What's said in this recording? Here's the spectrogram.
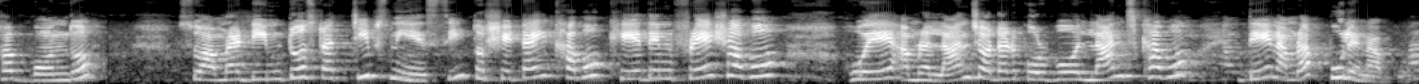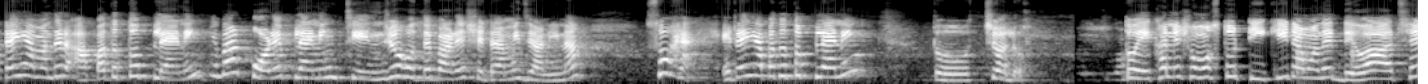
সব বন্ধ। সো আমরা ডিম টোস্ট আর চিপস নিয়ে এসেছি। তো সেটাই খাব, খেয়ে দেন ফ্রেশ হব, হয়ে আমরা লাঞ্চ অর্ডার করব লাঞ্চ খাব দেন আমরা পুলে নামবো। এটাই আমাদের আপাতত প্ল্যানিং এবার পরে প্ল্যানিং চেঞ্জও হতে পারে, সেটা আমি জানি না। সো হ্যাঁ এটাই আপাতত প্ল্যানিং তো চলো। তো এখানে সমস্ত টিকিট আমাদের দেওয়া আছে।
